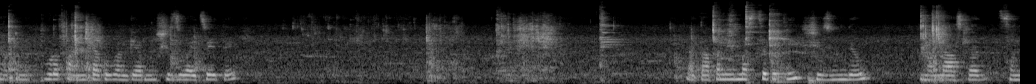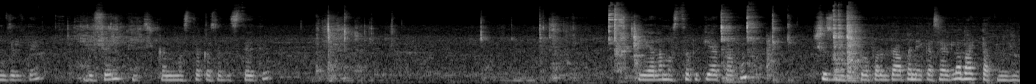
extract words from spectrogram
आपण थोडं पाणी टाकू कारण की आपण शिजवायचं आहे ते. आता आपण हे मस्तपैकी शिजवून देऊ. मला असला समजेल ते. दिसेल की चिकन मस्त कसं दिसतंय ते. याला मस्तपैकी आता आपण शिजवून देऊ. तोपर्यंत आपण एका साईडला भात टाकून घेऊ.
